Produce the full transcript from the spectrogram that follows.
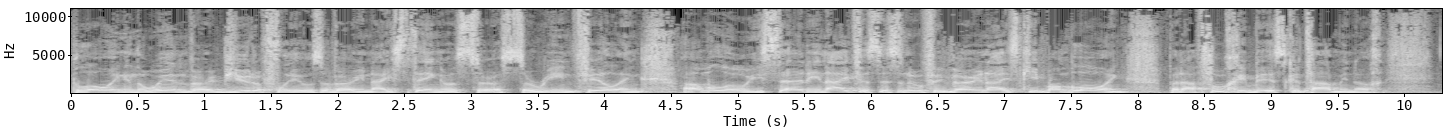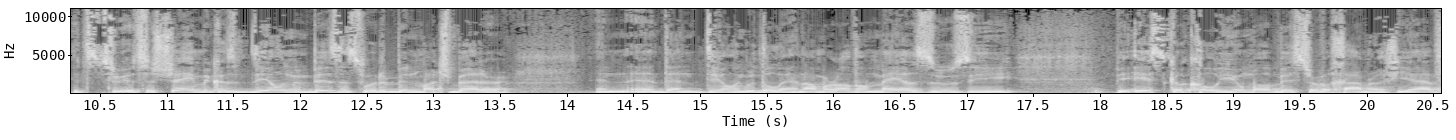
blowing in the wind very beautifully. It was a very nice thing. It was a serene feeling. Amalu, he said, Inaifis is nufi, very nice. Keep on blowing. But afuchi beiskatabminach. It's it's a shame because dealing in business would have been much better and, uh, and than dealing with the land. Amarava Mea Zuzi If you have,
